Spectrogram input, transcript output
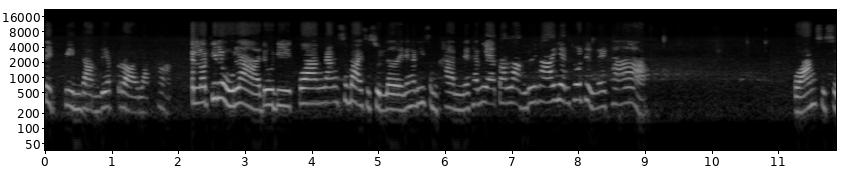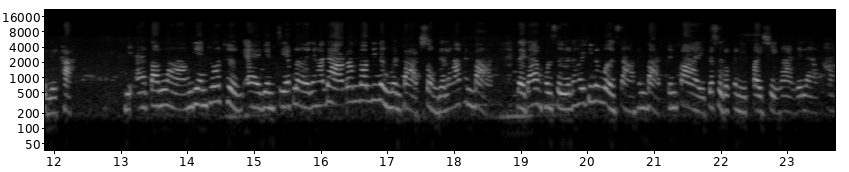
ติดฟิล์มดำเรียบร้อยแล้วค่ะ เป็นรถที่หรูหราดูดีกว้างนั่งสบายสุดๆเลยนะคะที่สำคัญนะคะมีแอร์ตอนหลังด้วยนะ เย็นทั่วถึงเลยค่ะ กว้างสุดๆเลยค่ะ มีแอร์ตอนหลังเย็นทั่วถึงแอร์เย็นเจี๊ยบเลยนะคะ ดาวเริ่มต้นที่ 10,000 บาท ส่งเดือนละ5,000 บาทรายได้ของคนซื้อนะคะที่13,000 บาทขึ้นไป ก็ซื้อรถคันนี้ไปใช้งานได้แล้วค่ะ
